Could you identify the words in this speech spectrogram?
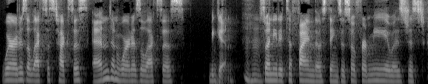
where does Alexis Texas end and where does Alexis begin. So I needed to find those things. And so for me, it was just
